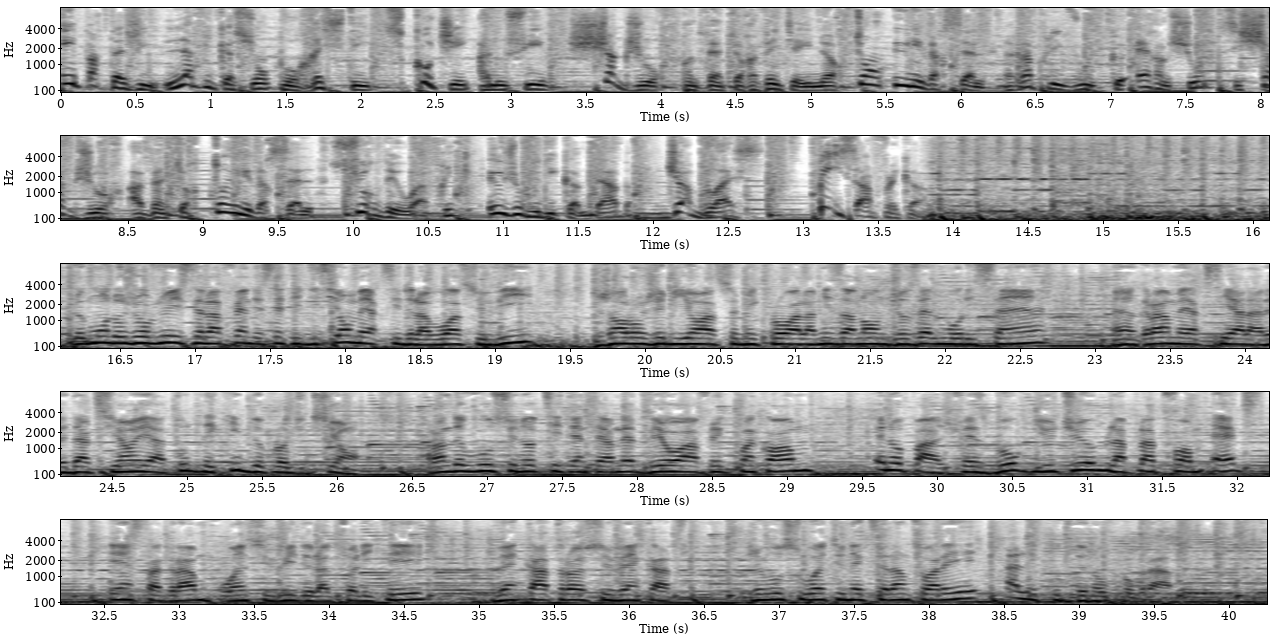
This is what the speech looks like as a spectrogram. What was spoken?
et partagez l'application pour rester scotché à nous suivre chaque jour entre 20h à 21h temps universel. Rappelez-vous que RM Show, c'est chaque jour à 20h temps universel sur VO Afrique. Et je vous dis comme d'hab, job bless, peace Africa. Le monde aujourd'hui, c'est la fin de cette édition. Merci de l'avoir suivi. Jean-Roger Billon à ce micro, à la mise en onde, Joselle Morissin. Un grand merci à la rédaction et à toute l'équipe de production. Rendez-vous sur notre site internet voafrique.com et nos pages Facebook, YouTube, la plateforme X et Instagram pour un suivi de l'actualité 24 heures sur 24. Je vous souhaite une excellente soirée à l'écoute de nos programmes.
